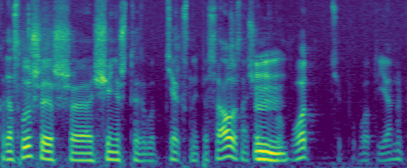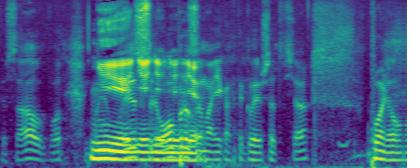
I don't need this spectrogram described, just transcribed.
когда слушаешь, э, ощущение, что ты вот текст написал, Мгм. типа, вот, типа, вот я написал, вот Не, не, мысли, не, не, не. образы мои, как ты говоришь, это все. Понял.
